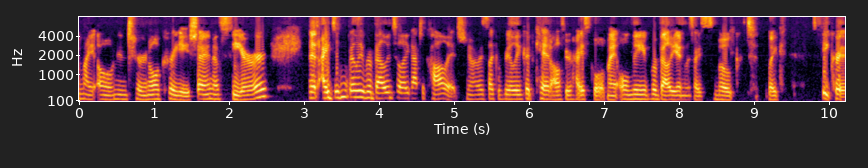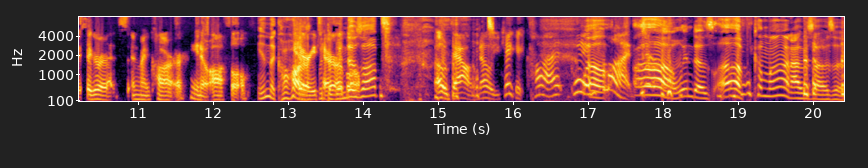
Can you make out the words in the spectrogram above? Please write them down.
my own internal creation of fear that I didn't really rebel until I got to college. You know, I was like a really good kid all through high school. My only rebellion was I smoked like secret cigarettes in my car. You know, awful. In the car Very with terrible. the windows up? Oh, down. No, you can't get caught. Good. Well, come on. oh, windows up. Come on. I was I was a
